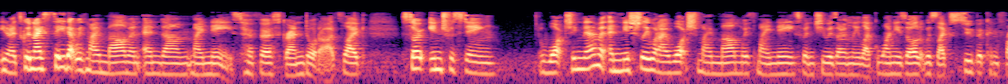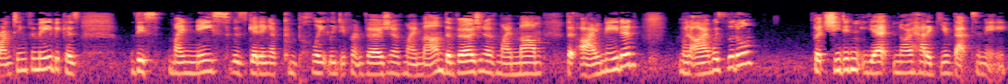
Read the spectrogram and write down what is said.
you know, it's good. And I see that with my mum and, and, um, my niece, her first granddaughter. It's like so interesting watching them. Initially, when I watched my mum with my niece when she was only like one years old, it was like super confronting for me because this my niece was getting a completely different version of my mum, the version of my mum that I needed when I was little. But she didn't yet know how to give that to me.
